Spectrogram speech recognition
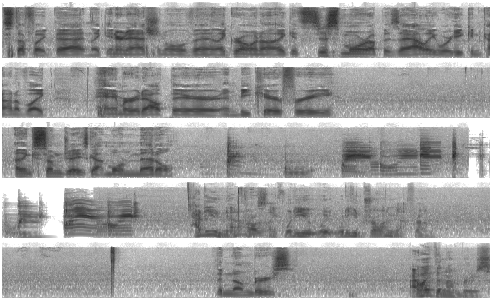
stuff like that and like international event like growing up like it's just more up his alley where he can kind of like hammer it out there and be carefree. I think Sungjae's got more mettle How do you know? Was- like, what do you what, what are you drawing that from? the numbers I like the numbers.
